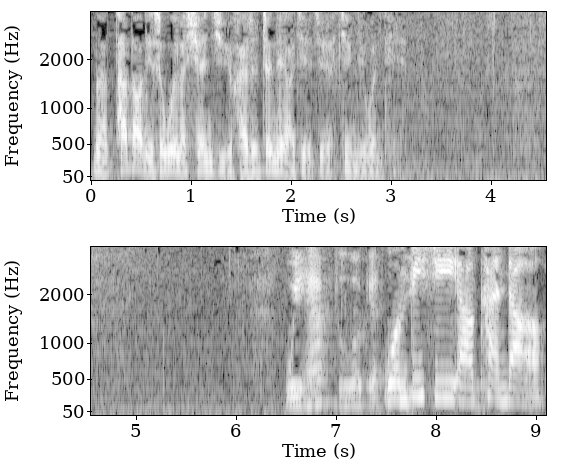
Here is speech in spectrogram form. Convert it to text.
那他到底是为了选举，还是真的要解决经济问题？我们必须要看到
